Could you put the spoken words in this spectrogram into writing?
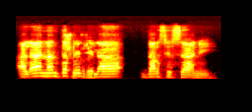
الآن ننتقل شكرا. إلى درس ثاني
